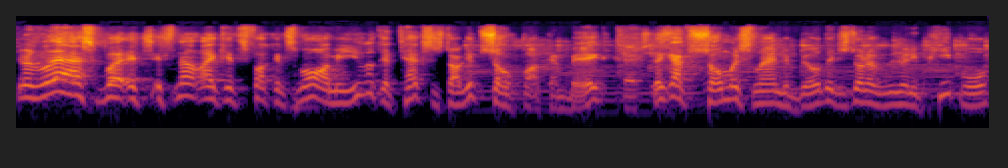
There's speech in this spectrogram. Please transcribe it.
They're less, but it's it's not like it's fucking small. I mean, you look at Texas, dog. It's so fucking big. Texas. They got so much land to build. They just don't have many people.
